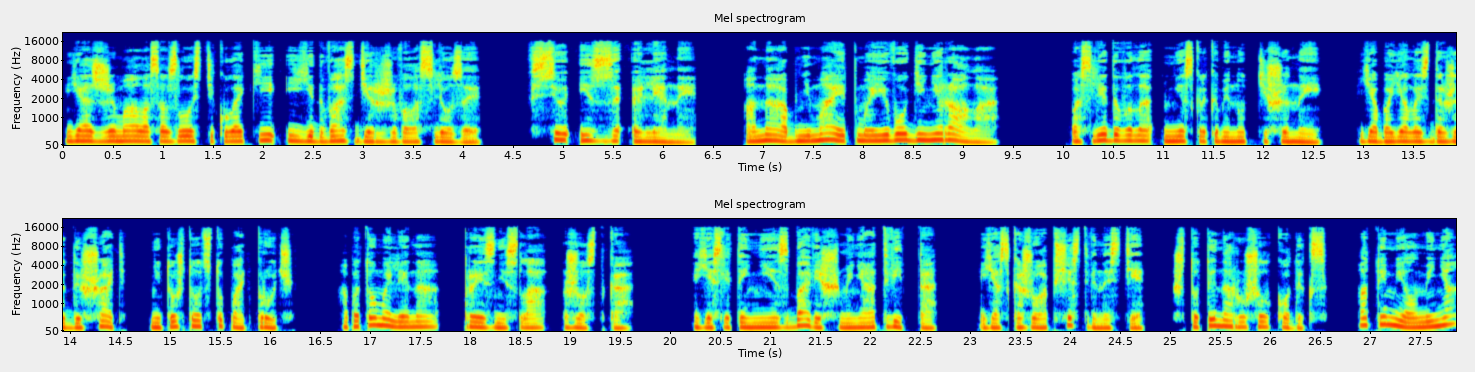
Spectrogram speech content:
Я сжимала со злости кулаки и едва сдерживала слезы. Все из-за Элены. Она обнимает моего генерала. Последовало несколько минут тишины. Я боялась даже дышать, не то что отступать прочь. А потом Елена произнесла жестко. «Если ты не избавишь меня от Витта, я скажу общественности, что ты нарушил кодекс, а ты мел меня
